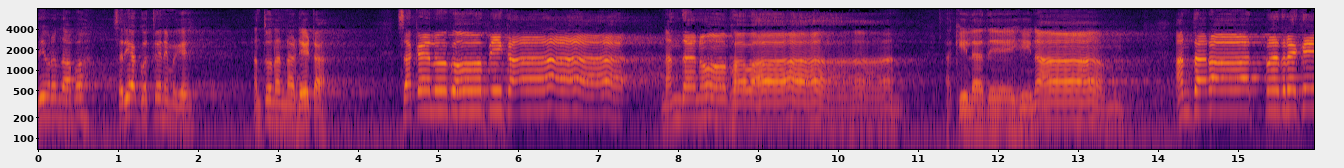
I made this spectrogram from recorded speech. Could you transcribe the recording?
ದೇವರಂದ ಅಬ್ಬ, ಸರಿಯಾಗಿ ಗೊತ್ತೇ ನಿಮಗೆ? ಅಂತೂ ನನ್ನ ಡೇಟಾ. ಸಕಲು ಗೋಪಿಕಾ, ನಂದನೋ ಭವಾನ್, ಅಖಿಲ ದೇಹಿನಾಂ, ಅಂತರಾತ್ಮದ್ರಕೆ,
